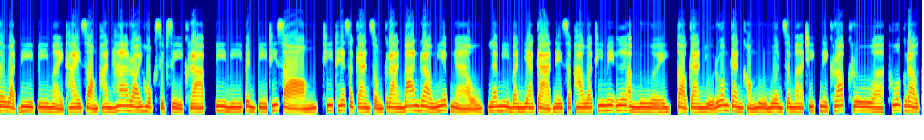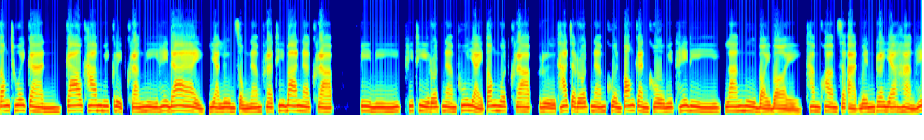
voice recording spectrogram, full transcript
สวัสดีปีใหม่ไทย 2564 ครับ ปีนี้เป็นปีที่2ที่เทศกาลสงกรานต์บ้านเราเงียบเหงา และมีบรรยากาศในสภาวะที่ไม่เอื้ออำนวย ต่อการอยู่ร่วมกันของหมู่มวลสมาชิกในครอบครัว พวกเราต้องช่วยกัน ก้าวข้ามวิกฤตครั้งนี้ให้ได้ อย่าลืมส่งน้ำพระที่บ้านนะครับ ปีนี้ พิธีรดน้ำผู้ใหญ่ต้องงดครับ หรือถ้าจะรดน้ำควรป้องกันโควิดให้ดี ล้างมือบ่อยๆทำความสะอาดเว้นระยะห่างให้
